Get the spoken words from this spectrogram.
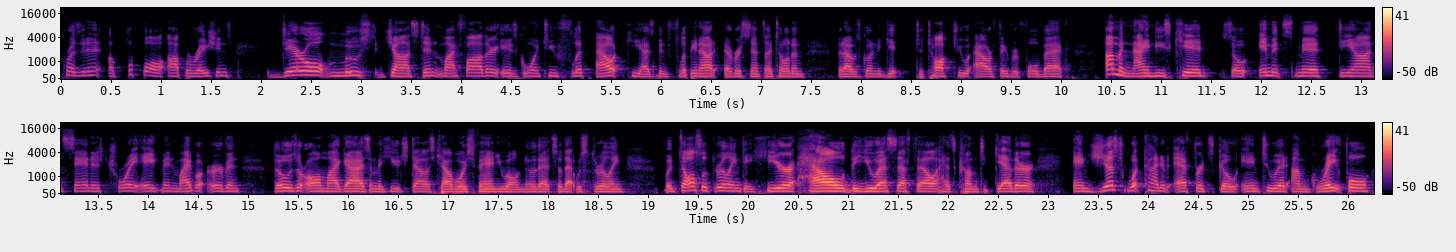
President of Football Operations, Daryl Moose Johnston. My father is going to flip out. He has been flipping out ever since I told him that I was going to get to talk to our favorite fullback. I'm a 90s kid, so Emmitt Smith, Deion Sanders, Troy Aikman, Michael Irvin, those are all my guys. I'm a huge Dallas Cowboys fan. You all know that, so that was thrilling. But it's also thrilling to hear how the USFL has come together and just what kind of efforts go into it. I'm grateful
